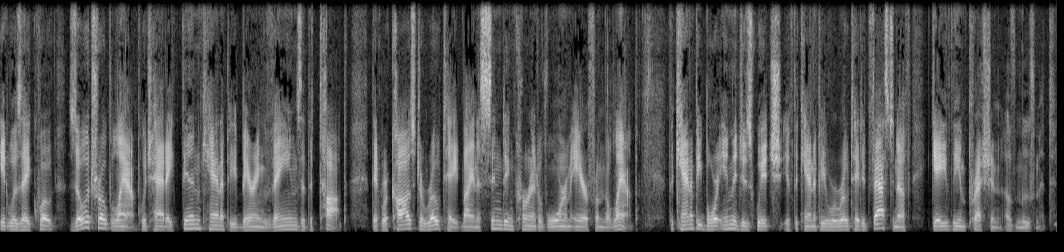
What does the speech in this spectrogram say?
it was a quote zoetrope lamp which had a thin canopy bearing vanes at the top that were caused to rotate by an ascending current of warm air from the lamp. The canopy bore images which, if the canopy were rotated fast enough, gave the impression of movement.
